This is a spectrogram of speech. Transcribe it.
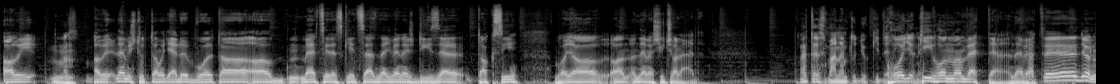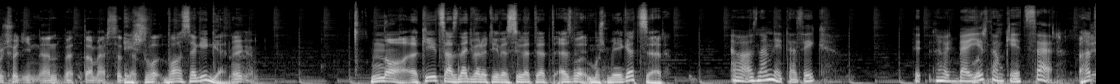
ami, hm, ami, nem is tudtam, hogy előbb volt a, a Mercedes 240-es dízel taxi, vagy a, a nemesi család. Hát ezt már nem tudjuk kideríteni. Hogy ki honnan vette a nevet? Hát gyanús, hogy innen vette a Mercedes. És val- valószínűleg igen? Igen. Na, 245 éve született, ez mo- most még egyszer? Az nem létezik. Hogy beírtam kétszer? Hát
